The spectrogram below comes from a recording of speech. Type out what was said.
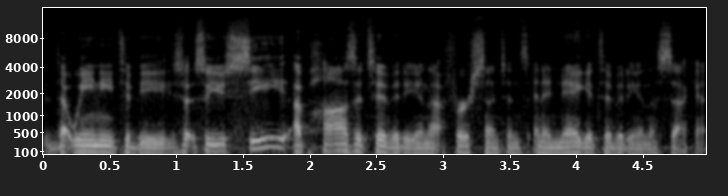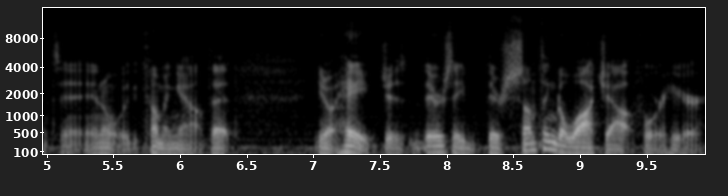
that we need to be. So, so, you see a positivity in that first sentence and a negativity in the second, you know, coming out that, you know, hey, just there's a there's something to watch out for here,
